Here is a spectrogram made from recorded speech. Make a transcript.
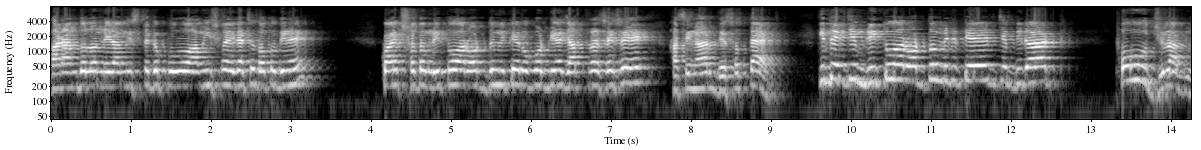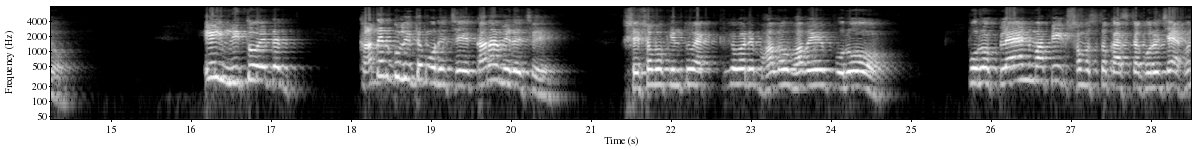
আর আন্দোলন নিরামিষ থেকে পুরো আমিষ হয়ে গেছে ততদিনে। কয়েক শত মৃত আর অর্ধমৃতের ওপর দিয়ে যাত্রা শেষে হাসিনার দেশত্যাগ। কিন্তু এই যে মৃত আর অর্ধমৃতের যে বিরাট ফৌজ লাগল, এই মৃত এদের কাদের গুলিতে মরেছে, কারা মেরেছে, সেসবও কিন্তু একেবারে ভালোভাবে পুরো পুরো প্ল্যান মাফিক সমস্ত কাজটা করেছে, এখন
